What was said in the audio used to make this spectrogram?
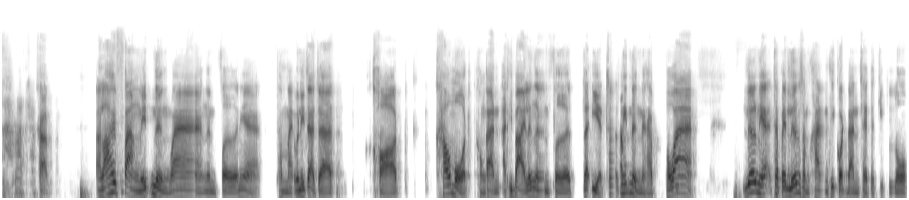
สหรัฐครับครับเล่าให้ฟังนิดหนึ่งว่าเงินเฟ้อเนี่ยทำไมวันนี้จะจะขอเข้าโหมดของการอธิบายเรื่องเงินเฟ้อละเอียดสักนิดหนึ่งนะครับ เพราะว่า เรื่องนี้จะเป็นเรื่องสำคัญที่กดดันเศรษฐกิจโลก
